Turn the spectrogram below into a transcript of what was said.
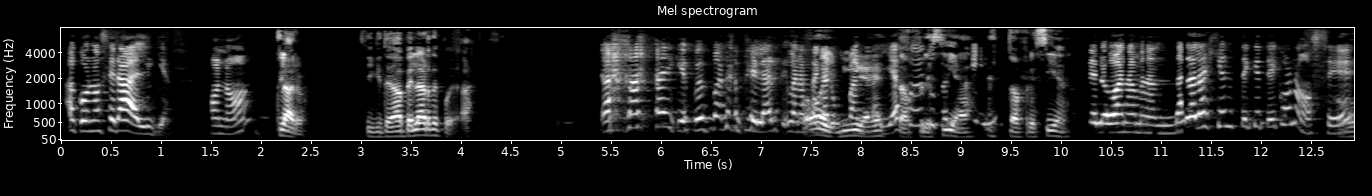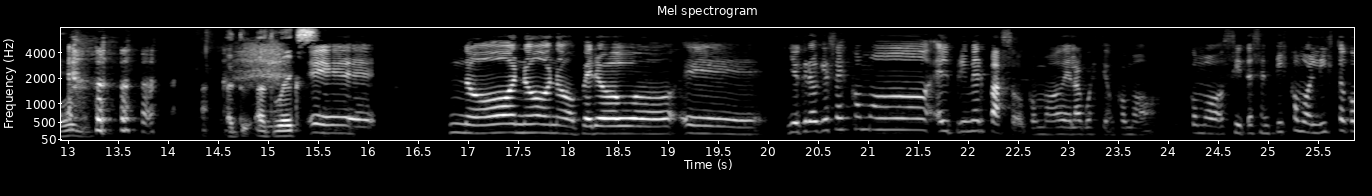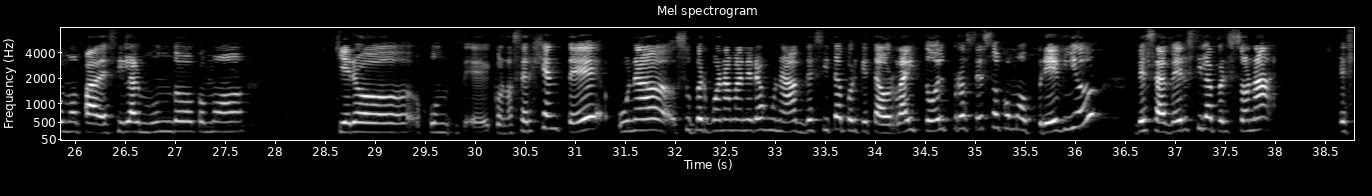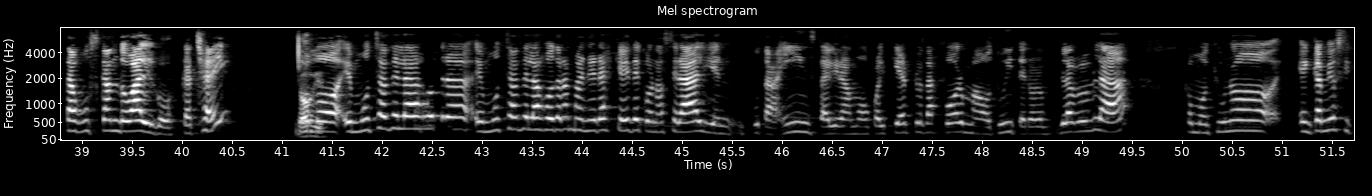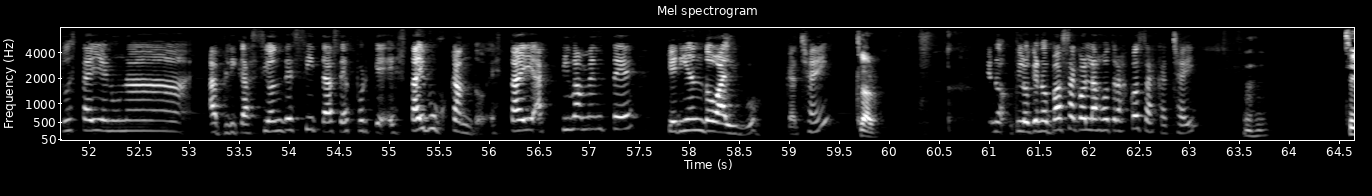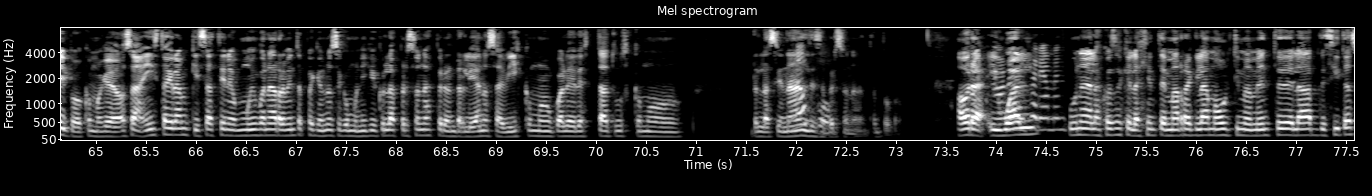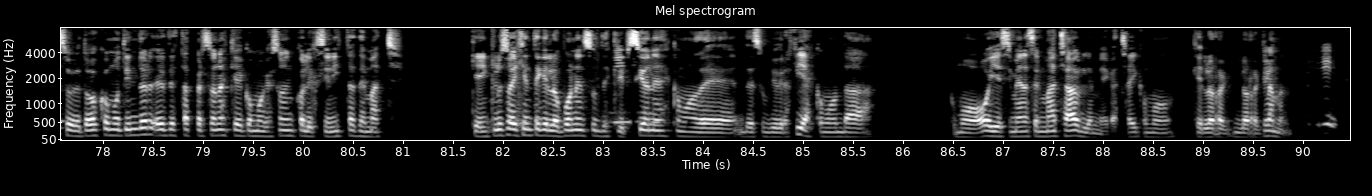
a conocer a alguien, ¿o no? Claro. Y que te va a pelar después. Ah, y que después van a pelarte, van a sacar un mira, esta pantallazo de tu ofrecía, perfil, esta ofrecía. te lo van a mandar a la gente que te conoce. A tu, a tu ex. Eh, no, no, no, pero eh, yo creo que ese es como el primer paso como de la cuestión, como, como si te sentís como listo como para decirle al mundo como quiero eh, conocer gente, una súper buena manera es una app de cita porque te ahorráis todo el proceso como previo de saber si la persona está buscando algo, ¿cachai? Obvio. Como en muchas de las otras, en muchas de las otras maneras que hay de conocer a alguien, puta, Instagram o cualquier plataforma o Twitter o bla bla bla, como que uno, en cambio, si tú estás en una aplicación de citas es porque estáis buscando, estáis activamente queriendo algo, ¿cachai? Claro. Que no- lo que no pasa con las otras cosas, ¿cachai? Sí, pues como que, o sea, Instagram quizás tiene muy buenas herramientas para que uno se comunique con las personas, pero en realidad no sabéis como cuál es el estatus como relacional No, de esa po. persona tampoco. Ahora, No igual, una de las cosas que la gente más reclama últimamente de la app de citas, sobre todo como Tinder, es de estas personas que como que son coleccionistas de match. Que incluso hay gente que lo pone en sus descripciones como de, de sus biografías, como onda, como, oye, si me van a hacer match, háblenme, ¿cachai? Como que lo, lo reclaman. Sí.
